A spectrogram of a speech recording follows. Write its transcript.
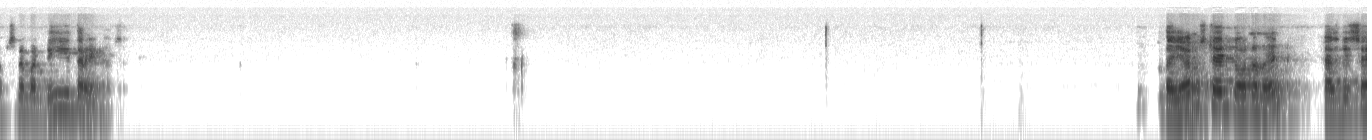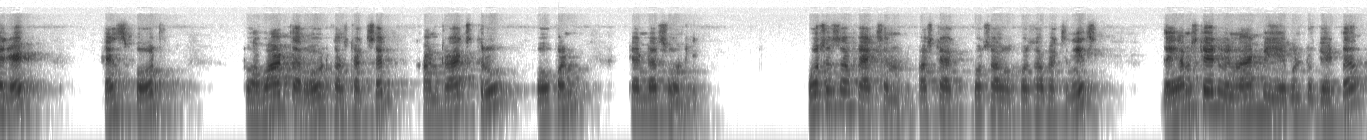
Option number D is the right answer. The M state government has decided henceforth to award the road construction contracts through open tenders only. Courses of action, first course of, course of action is the M state will not be able to get the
